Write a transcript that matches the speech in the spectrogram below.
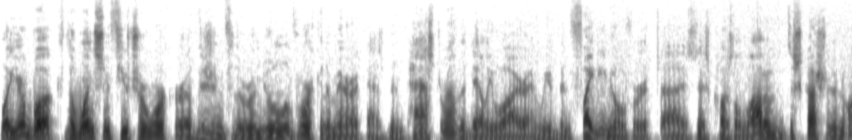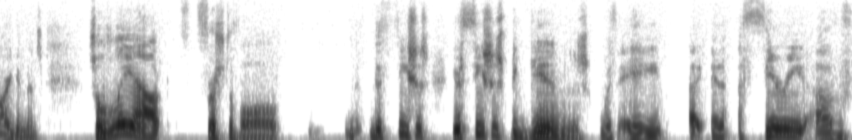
Well, your book, The Once and Future Worker, A Vision for the Renewal of Work in America, has been passed around the Daily Wire, and we've been fighting over it. Uh, it has caused a lot of discussion and arguments. So lay out, first of all, the thesis, your thesis begins with a, a, a theory of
